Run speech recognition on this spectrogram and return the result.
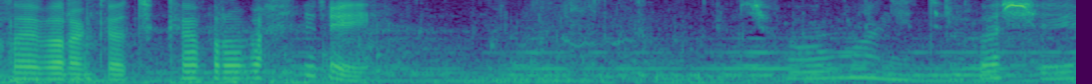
الله وبركاته كبر بخيري شو ماني تبشي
